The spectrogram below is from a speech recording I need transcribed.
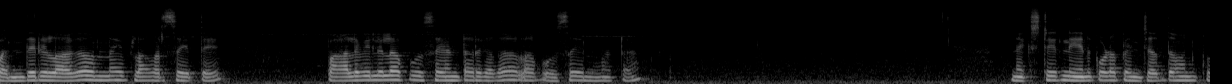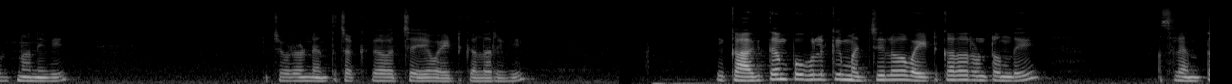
పందిరిలాగా ఉన్నాయి ఫ్లవర్స్ అయితే. పాలవిల్లిలా పూసాయి అంటారు కదా అలా పూసాయి అన్నమాట. నెక్స్ట్ ఇయర్ నేను కూడా పెంచేద్దాం అనుకుంటున్నాను ఇవి. చూడండి ఎంత చక్కగా వచ్చాయో వైట్ కలర్ ఇవి. ఈ కాగితం పువ్వులకి మధ్యలో వైట్ కలర్ ఉంటుంది. అసలు ఎంత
